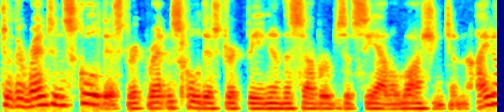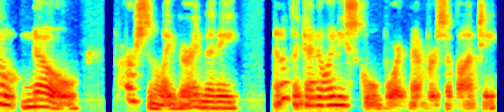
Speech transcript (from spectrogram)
to the Renton School District, Renton School District being in the suburbs of Seattle, Washington. I don't know personally very many, I don't think I know any school board members Avanti.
